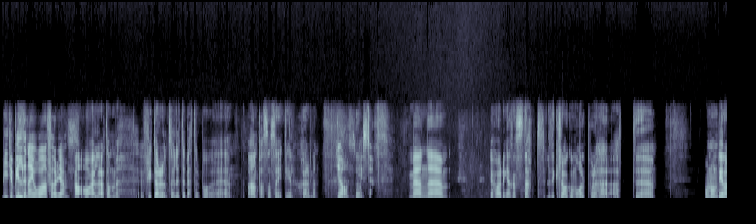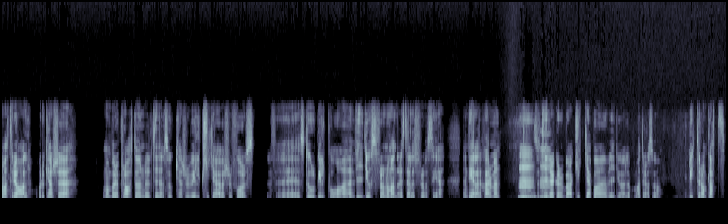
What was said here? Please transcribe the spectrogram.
videobilderna är ovanför ja. Ja, eller att de flyttar runt sig lite bättre på och anpassa sig till skärmen. Ja, Så. just det. Men eh, jag hörde ganska snabbt lite klagomål på det här att eh, om någon delar material och du kanske, om man börjar prata under tiden så kanske du vill klicka över så du får eh, stor bild på videos från de andra istället för att se den delade skärmen. Mm, så tidigare mm. kunde du bara klicka på en video eller på material så bytte de plats.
